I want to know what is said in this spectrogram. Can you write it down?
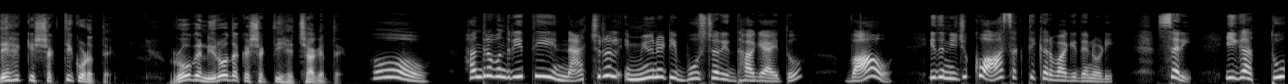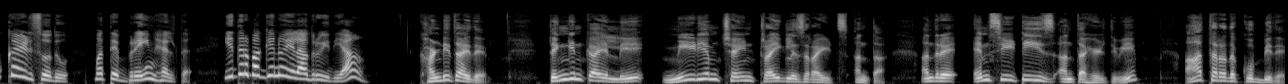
ದೇಹಕ್ಕೆ ಶಕ್ತಿ ಕೊಡುತ್ತೆ. ರೋಗ ನಿರೋಧಕ ಶಕ್ತಿ ಹೆಚ್ಚಾಗತ್ತೆ. ಓ ಅಂದ್ರೆ ಒಂದ್ ರೀತಿ ನ್ಯಾಚುರಲ್ ಇಮ್ಯುನಿಟಿ ಬೂಸ್ಟರ್ ಇದ್ದ ಹಾಗೆ ಆಯ್ತು. ವಾವ್ ಇದು ನಿಜಕ್ಕೂ ಆಸಕ್ತಿಕರವಾಗಿದೆ ನೋಡಿ. ಸರಿ ಈಗ ತೂಕ ಇಳಿಸೋದು ಮತ್ತೆ ಬ್ರೈನ್ ಹೆಲ್ತ್ ಇದರ ಬಗ್ಗೆನೂ ಎಲ್ಲಾದ್ರೂ ಇದೆಯಾ? ಖಂಡಿತ ಇದೆ. ತೆಂಗಿನಕಾಯಲ್ಲಿ ಮೀಡಿಯಂ ಚೈನ್ ಟ್ರೈಗ್ಲಿಸರೈಡ್ಸ್ ಅಂತ ಅಂದ್ರೆ ಎಂಸಿಟೀಸ್ ಅಂತ ಹೇಳ್ತೀವಿ ಆ ಥರದ ಕೊಬ್ಬಿದೆ.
